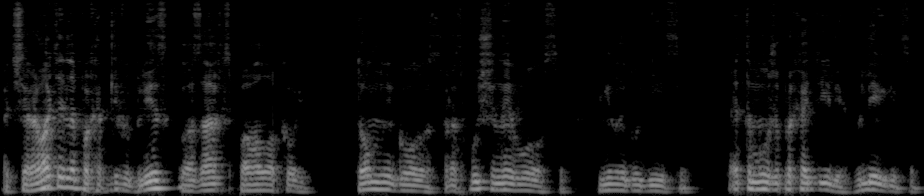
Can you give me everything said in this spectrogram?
Очаровательно похотливый блеск в глазах с поволокой. Томный голос, распущенные волосы, милые блудницы. Это мы уже проходили, в Легнице.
